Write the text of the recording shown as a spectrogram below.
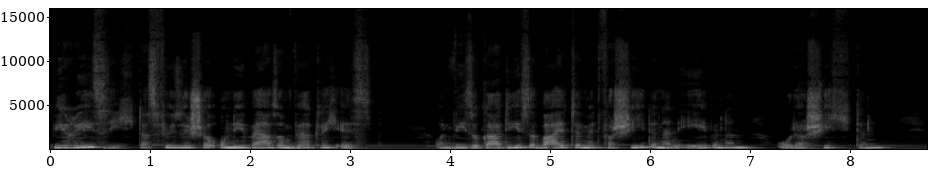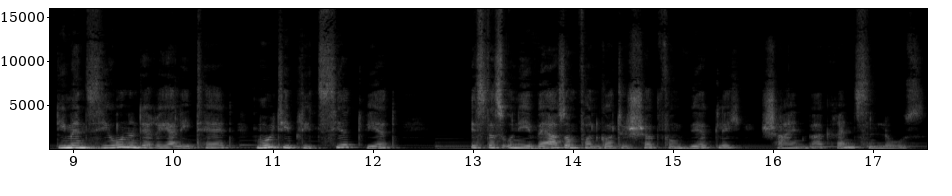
wie riesig das physische Universum wirklich ist, und wie sogar diese Weite mit verschiedenen Ebenen oder Schichten, Dimensionen der Realität multipliziert wird, ist das Universum von Gottes Schöpfung wirklich scheinbar grenzenlos.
